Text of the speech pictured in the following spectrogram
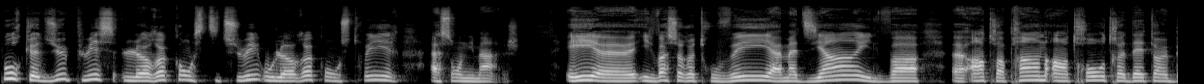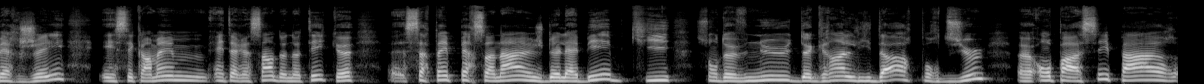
pour que Dieu puisse le reconstituer ou le reconstruire à son image. Et euh, il va se retrouver à Madian, il va euh, entreprendre, entre autres, d'être un berger. Et c'est quand même intéressant de noter que euh, certains personnages de la Bible qui sont devenus de grands leaders pour Dieu ont passé par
